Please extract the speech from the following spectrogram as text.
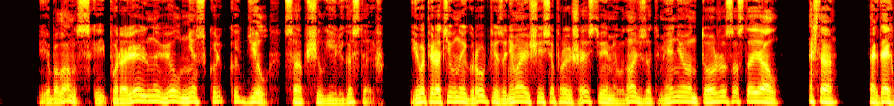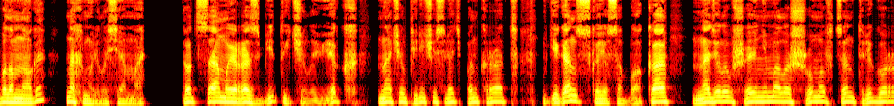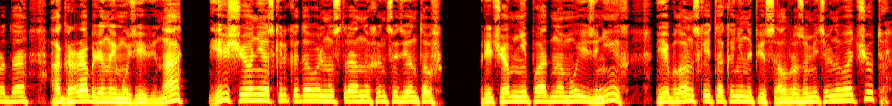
«Яблонский параллельно вел несколько дел», — сообщил ей Легостаев. И в оперативной группе, занимающейся происшествиями в ночь затмения, он тоже состоял. — А что, тогда их было много? — нахмурилась Эмма. — Тот самый разбитый человек, — начал перечислять Панкрат, — гигантская собака, наделавшая немало шума в центре города, ограбленный музей вина еще несколько довольно странных инцидентов — причем ни по одному из них Яблонский так и не написал вразумительного отчета.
